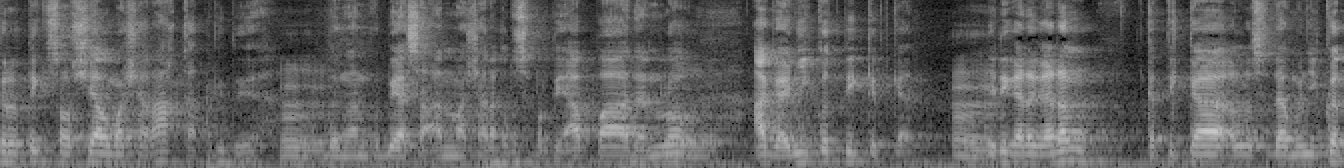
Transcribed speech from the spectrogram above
kritik sosial masyarakat gitu ya. Hmm. dengan kebiasaan masyarakat itu seperti apa dan lo agak nyikut dikit kan. Hmm. jadi kadang-kadang ketika lo sudah menyikut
